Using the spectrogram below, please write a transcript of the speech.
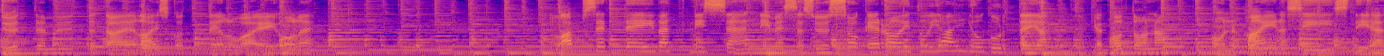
Työttömyyttä tai laiskottelua ei ole. Lapset eivät missään nimessä syö sokeroituja jogurtteja ja kotona on aina siistiä.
